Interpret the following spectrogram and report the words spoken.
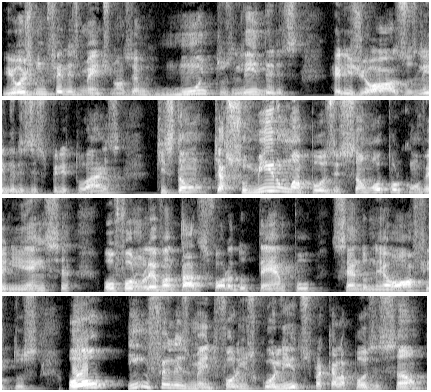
E hoje, infelizmente, nós vemos muitos líderes religiosos, líderes espirituais que estão que assumiram uma posição ou por conveniência, ou foram levantados fora do tempo, sendo neófitos, ou infelizmente foram escolhidos para aquela posição,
